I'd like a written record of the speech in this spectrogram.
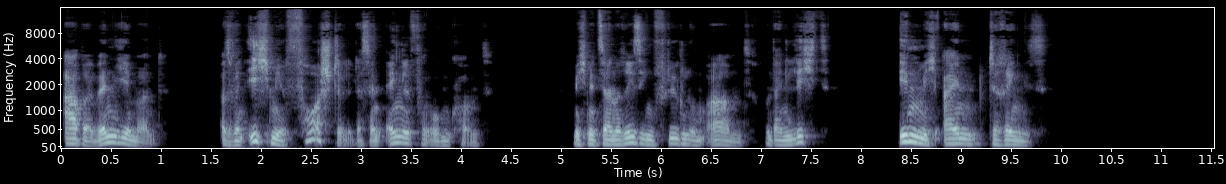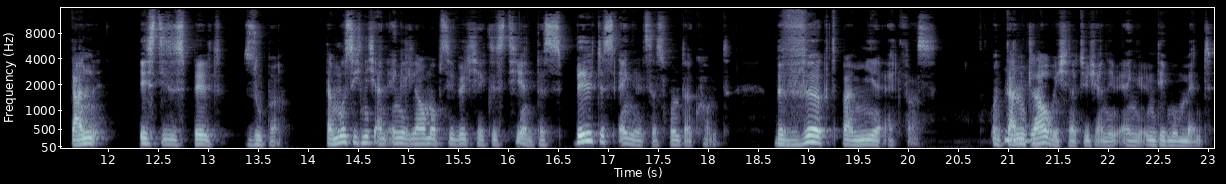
Aber wenn jemand, also wenn ich mir vorstelle, dass ein Engel von oben kommt, mich mit seinen riesigen Flügeln umarmt und ein Licht in mich eindringt, dann ist dieses Bild super. dann muss ich nicht an Engel glauben, ob sie wirklich existieren. Das Bild des Engels, das runterkommt, bewirkt bei mir etwas. Und dann mhm. glaube ich natürlich an den Engel in dem Moment.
